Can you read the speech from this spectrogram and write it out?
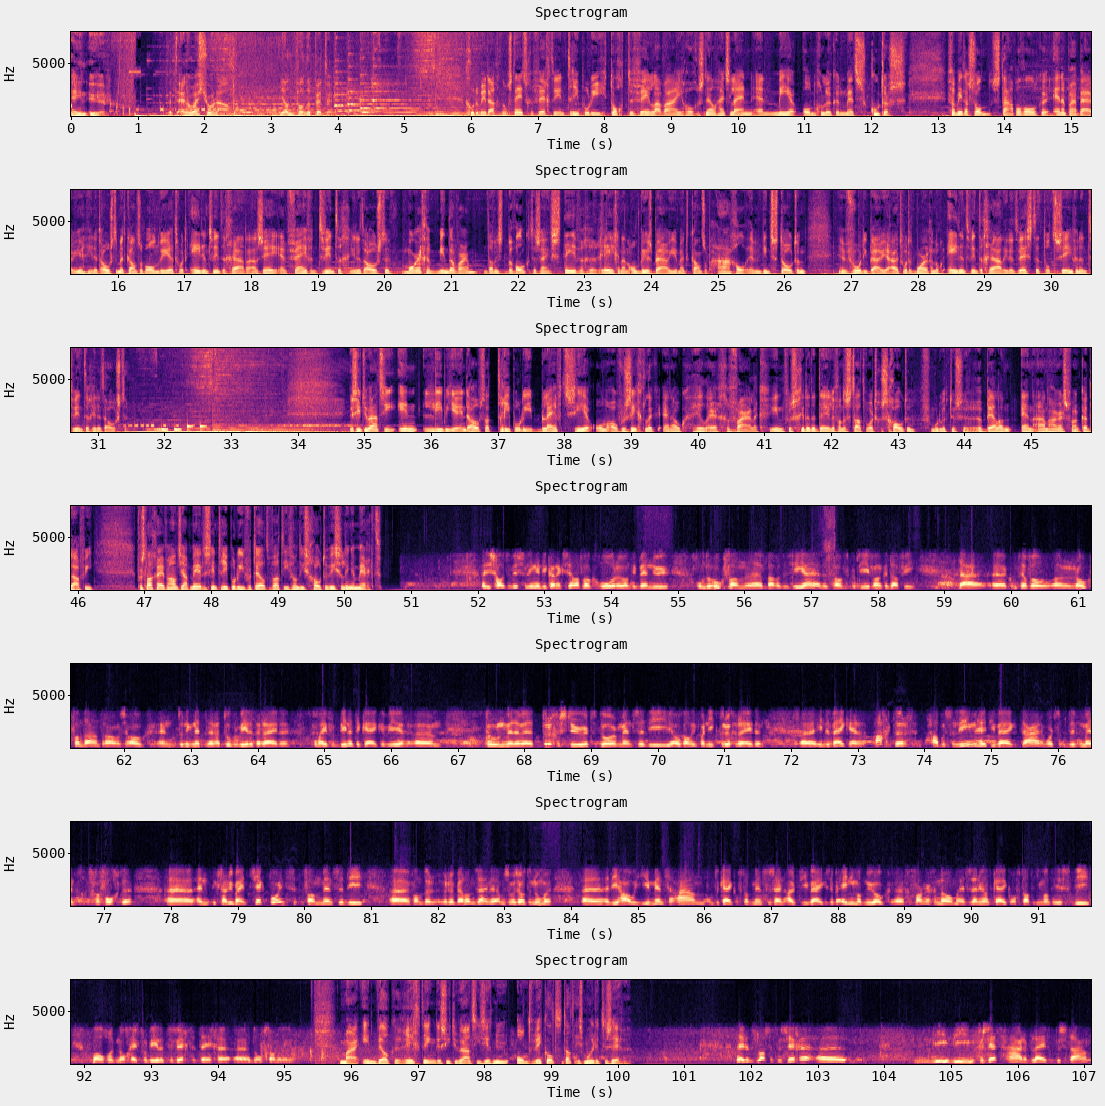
1 uur. Het NOS-journaal. Jan van der Putten. Goedemiddag. Nog steeds gevechten in Tripoli. Toch te veel lawaai, hoge snelheidslijn en meer ongelukken met scooters. Vanmiddag zon, stapelwolken en een paar buien. In het oosten met kans op onweer. Het wordt 21 graden aan zee en 25 in het oosten. Morgen minder warm, dan is het bewolkt. Er zijn stevige regen- en onweersbuien met kans op hagel en windstoten. En voor die buien uit wordt het morgen nog 21 graden in het westen... tot 27 in het oosten. De situatie in Libië, in de hoofdstad Tripoli, blijft zeer onoverzichtelijk en ook heel erg gevaarlijk. In verschillende delen van de stad wordt geschoten, vermoedelijk tussen rebellen en aanhangers van Gaddafi. Verslaggever Hans-Jaap Medes in Tripoli vertelt wat hij van die schotenwisselingen merkt. Die schotenwisselingen die kan ik zelf ook horen, want ik ben nu om de hoek van uh, het hoofdkwartier van Gaddafi. Daar uh, komt heel veel uh, rook vandaan trouwens ook. En toen ik net naartoe probeerde te rijden, om even binnen te kijken weer. Uh, toen werden we teruggestuurd door mensen die ook al in paniek terugreden. In de wijk erachter, Abu Salim heet die wijk, daar wordt op dit moment gevochten. En ik sta nu bij een checkpoint van mensen die van de rebellen zijn, hè, om het maar zo te noemen. Uh, die houden hier mensen aan om te kijken of dat mensen zijn uit die wijk. Ze hebben één iemand nu ook uh, gevangen genomen en ze zijn nu aan het kijken of dat iemand is die mogelijk nog heeft proberen te vechten tegen de opstandelingen. Maar in welke richting de situatie zich nu ontwikkelt, dat is moeilijk te zeggen. Nee, dat is lastig te zeggen. die, die verzetshaarden blijven bestaan.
